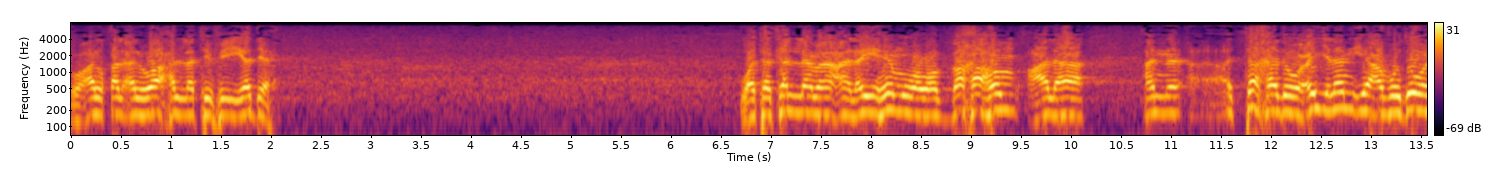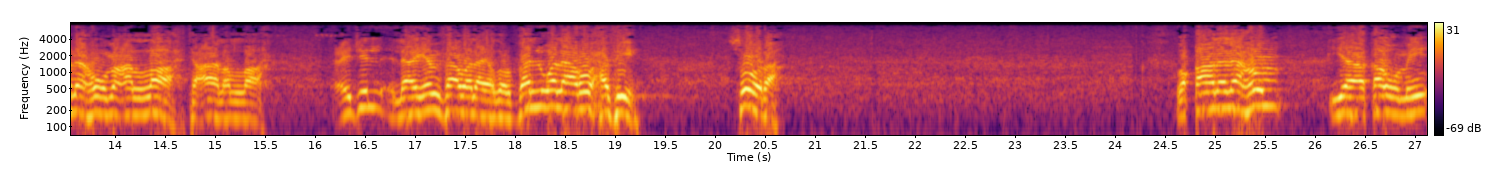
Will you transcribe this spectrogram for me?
وألقى الألواح التي في يده. وتكلم عليهم ووبخهم على أن اتخذوا عجلا يعبدونه مع الله تعالى الله. عجل لا ينفع ولا يضر بل ولا روح فيه. صورة. وقال لهم يا قوم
